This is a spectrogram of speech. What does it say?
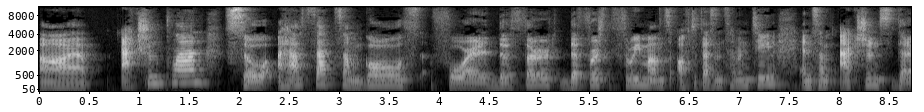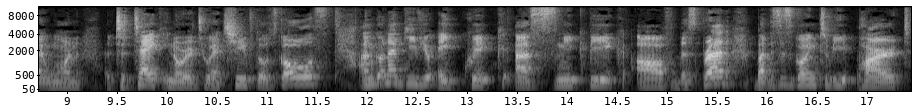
uh, action plan. So I have set some goals for the third, the first three months of 2017 and some actions that I want to take in order to achieve those goals. I'm gonna give you a quick uh, sneak peek of the spread, but this is going to be part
